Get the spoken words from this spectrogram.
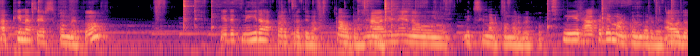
ಅಕ್ಕಿನ ಸೇರಿಸ್ಕೊಬೇಕು ಇದಕ್ಕೆ ನೀರು ಹಾಕ್ಬಾರ್ದು ಪ್ರತಿಭಾ. ಹೌದಾ? ಹಾಗೇನೆ ನಾವು ಮಿಕ್ಸಿ ಮಾಡ್ಕೊಂಡ್ ಬರ್ಬೇಕು. ನೀರ್ ಹಾಕದೆ ಮಾಡ್ಕೊಂಡು ಬರ್ಬೇಕು. ಹೌದು.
